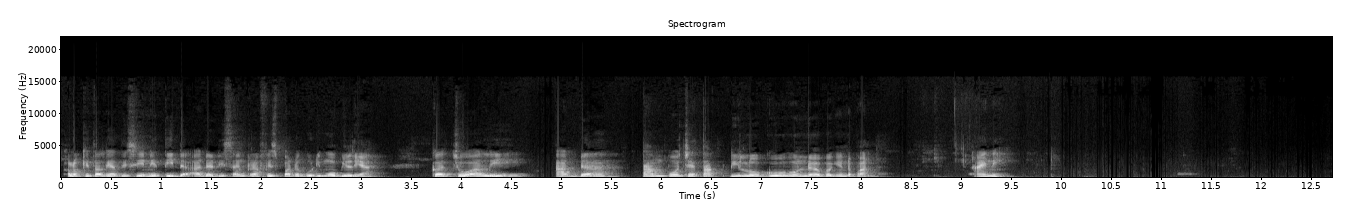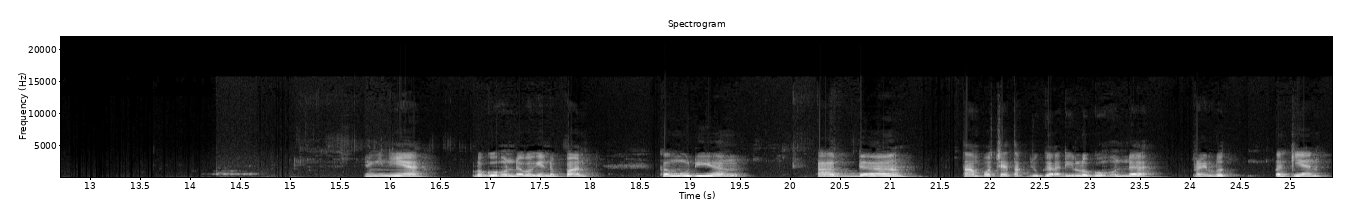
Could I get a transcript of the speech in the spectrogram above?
Kalau kita lihat di sini tidak ada desain grafis pada bodi mobil ya. Kecuali ada tampo cetak di logo Honda bagian depan. Nah, ini. Yang ini ya logo Honda bagian depan. Kemudian ada tampo cetak juga di logo Honda Prelude bagian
